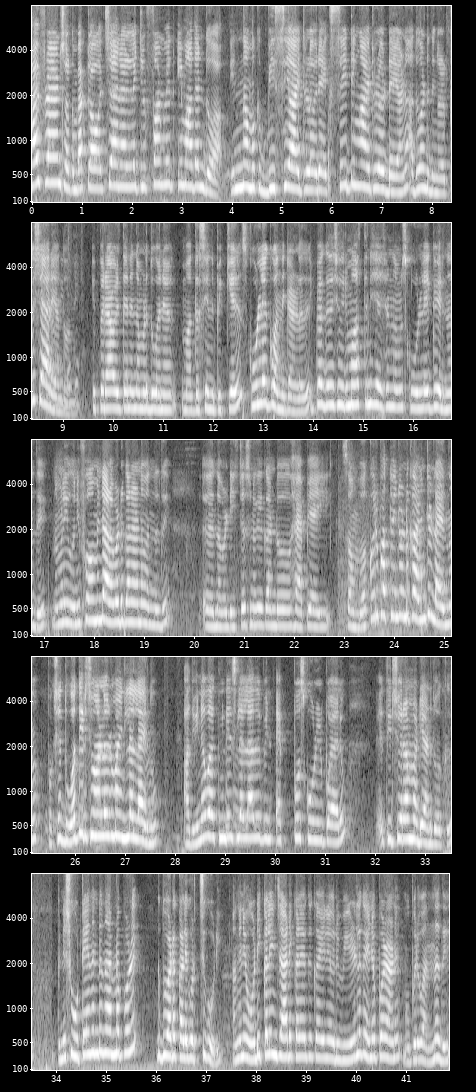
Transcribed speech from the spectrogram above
Hi friends welcome back to our channel little fun with ഇമാദൻ ദുവ ഇന്ന് നമുക്ക് BC ആയിട്ടുള്ള ഒരു എക്സൈറ്റിംഗ് ആയിട്ടുള്ള ഒരു ഡേ ആണ്. അതുകൊണ്ട് നിങ്ങൾക്ക് ഷെയർ ചെയ്യാൻ തോന്നി. ഇപ്പൊ രാവിലെ തന്നെ നമ്മൾ ദുവനെ മദർസയിൽ നിന്ന് പിക്ക് ചെയ്ത് സ്കൂളിലേക്ക് വന്നിട്ടാണുള്ളത്. ഇപ്പൊ ഏകദേശം ഒരു മാസത്തിന് ശേഷം നമ്മൾ സ്കൂളിലേക്ക് വരുന്നത്. നമ്മൾ യൂണിഫോമിന്റെ അളവെടുക്കാനാണ് വന്നത്. നമ്മൾ ടീച്ചേഴ്സിനൊക്കെ കണ്ടു ആയി. സംഭവമൊക്കെ ഒരു പത്ത് മിനിറ്റ് കൊണ്ട് കഴിഞ്ഞിട്ടുണ്ടായിരുന്നു. പക്ഷെ ദുവ തിരിച്ചു പോകാനുള്ള ഒരു മൈൻഡിലല്ലായിരുന്നു അത് പിന്നെ വർക്കിംഗ് ഡേയ്സിലല്ലാതെ പിന്നെ എപ്പോൾ സ്കൂളിൽ പോയാലും തിരിച്ചു വരാൻ മടിയാണ് തോക്ക് പിന്നെ ഷൂട്ട് ചെയ്യുന്നുണ്ടെന്ന് പറഞ്ഞപ്പോൾ ഇതുവടെ കളി കുറച്ച് കൂടി. അങ്ങനെ ഓടിക്കളിയും ചാടിക്കളിയൊക്കെ കഴിഞ്ഞ് ഒരു വീടിൽ കഴിഞ്ഞപ്പോഴാണ് മൂപ്പര് വന്നത്.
